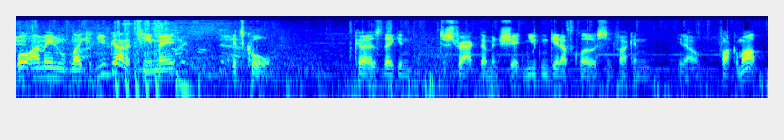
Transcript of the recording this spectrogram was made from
Well, I mean, like if you've got a teammate, it's cool because they can distract them and shit, and you can get up close and fucking you know fuck them up.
